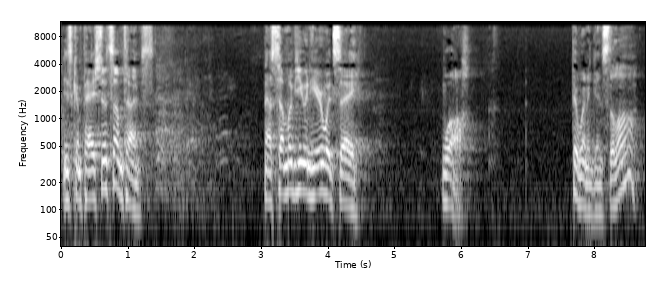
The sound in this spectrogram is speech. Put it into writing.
He's compassionate sometimes. Now, some of you in here would say, well, they went against the law.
